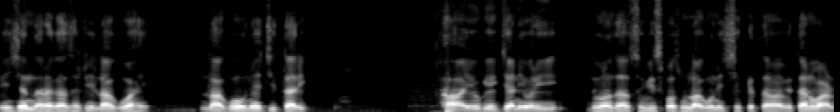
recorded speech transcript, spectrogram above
पेन्शनधारकासाठी लागू आहे. लागू होण्याची तारीख. हा आयोग एक जानेवारी दोन हजार सव्वीसपासून लागू होण्याची शक्यता वेतनवाढ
